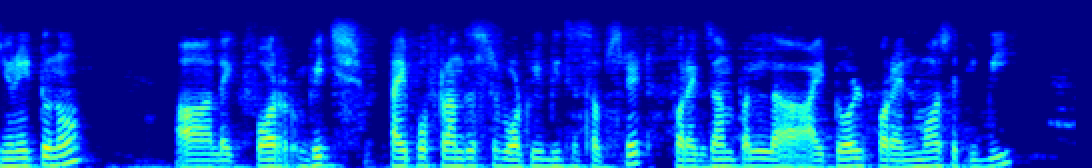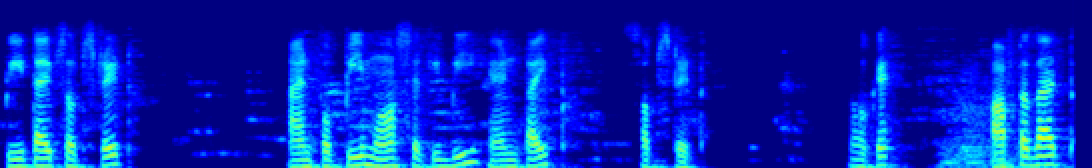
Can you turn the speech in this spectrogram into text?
You need to know uh, like for which type of transistor what will be the substrate? For example uh, I told for NMOS it will be p-type substrate. And for PMOS it will be n-type substrate. Okay. After that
